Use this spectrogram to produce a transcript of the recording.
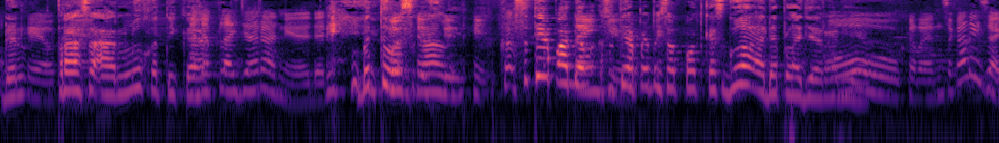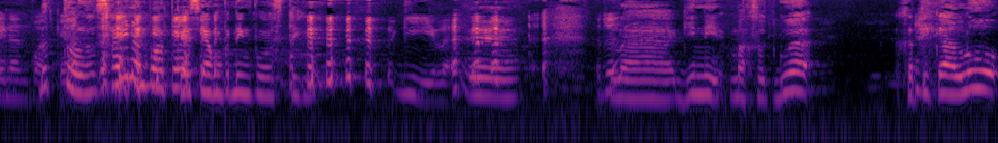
Dan Oke, oke. perasaan lu ketika ada pelajaran ya dari betul sekali. ini. setiap ada Thank setiap episode podcast gue ada pelajarannya. Oh keren sekali Zainan podcast. Betul dan podcast yang penting posting. Gila. Eh, nah gini maksud gue ketika lu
